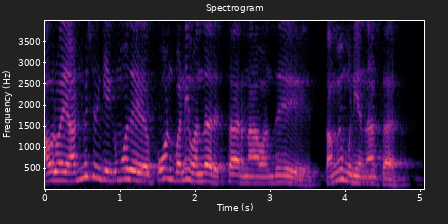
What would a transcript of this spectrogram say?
அவர் அட்மிஷன் கேட்கும்போது ஃபோன் பண்ணி வந்தார். சார் நான் வந்து தமிழ் மீடியம் தான் சார்.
